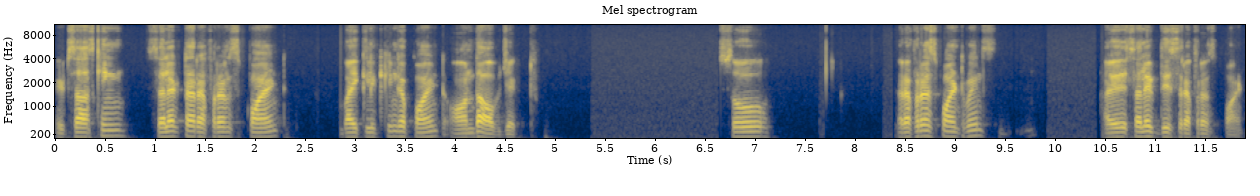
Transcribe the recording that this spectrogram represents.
it's asking select a reference point by clicking a point on the object. So reference point means I will select this reference point.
